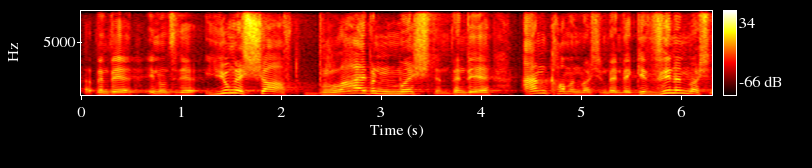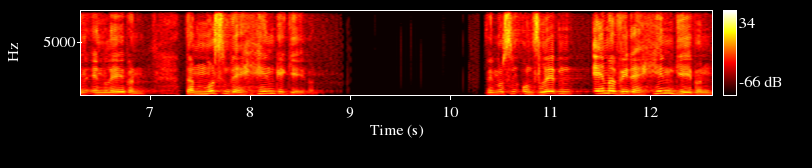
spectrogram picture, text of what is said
wenn wir in unserer Jüngerschaft bleiben möchten, wenn wir ankommen möchten, wenn wir gewinnen möchten im Leben, dann müssen wir hingegeben. Wir müssen uns Leben immer wieder hingeben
